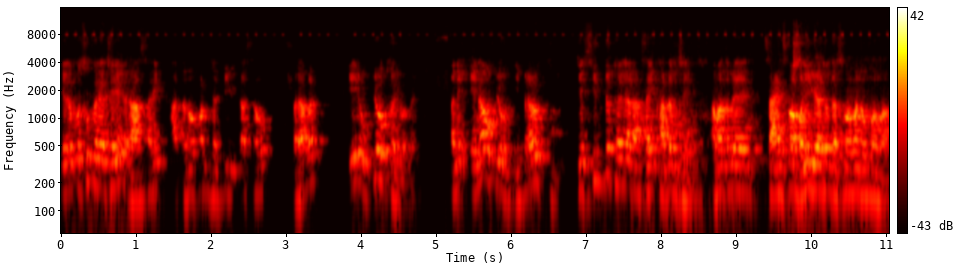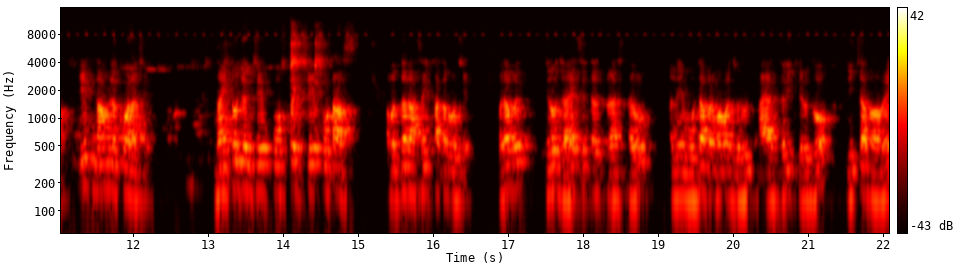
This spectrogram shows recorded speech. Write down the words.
એ લોકો શું કરે છે? રાસાયણિક ખાતરનો પણ ઝડપી વિકાસ થયો બરાબર? એ ઉપયોગ કર્યો મેં. અને એના ઉપયોગથી પ્રવૃત્તિ જે સિદ્ધ થયેલા રાસાયણિક ખાતર છે, આમાં તમે સાયન્સમાં ભણી ગયા છો, દસમામાં, નવમામાં, એક નામ લખવાના છે. નાઇટ્રોજન છે ફોસ્ફેટ છે પોટાશ આ બધા રાસાયણિક ખાતરો છે. બરાબર? જેનો જાહેર ક્ષેત્ર પ્રયાસ થયો અને મોટા પ્રમાણમાં જરૂર આયાત કરી ખેડૂતો નીચા ભાવે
